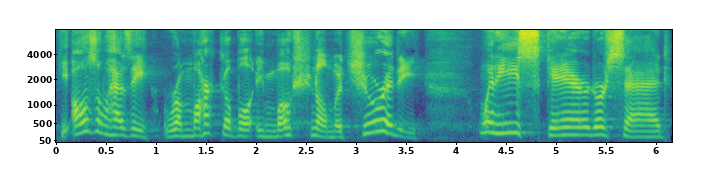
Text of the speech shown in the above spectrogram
He also has a remarkable emotional maturity. When he's scared or sad,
